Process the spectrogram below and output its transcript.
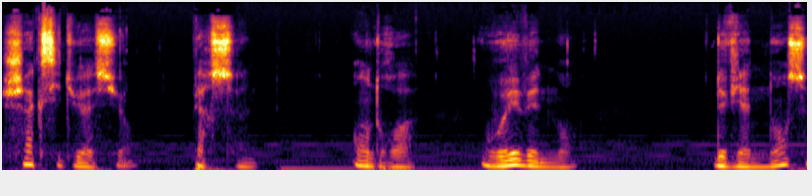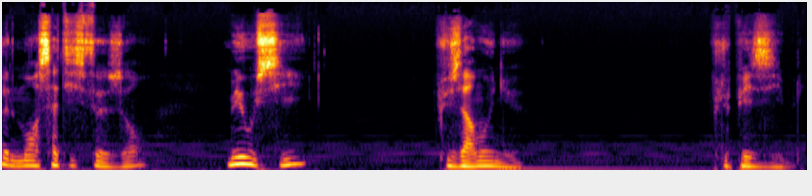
chaque situation, personne, endroit ou événement devient non seulement satisfaisant, mais aussi plus harmonieux, plus paisible.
